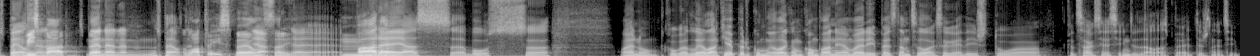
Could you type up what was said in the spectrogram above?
spēlē. Vispār? Nē, nē, nē, nu, spēlē. Latvijas Jā, spēles jā, arī. jā, jā. Mm. Pārējās uh, būs uh, vai nu kaut kāda lielāka iepirkuma lielākām kompānijām, vai arī pēc tam cilvēki sagaidīs to, kad sāksies individuālā spēļu tirsniecība.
